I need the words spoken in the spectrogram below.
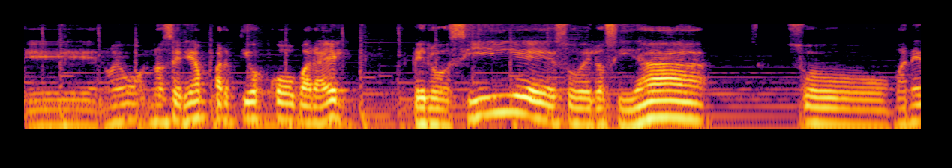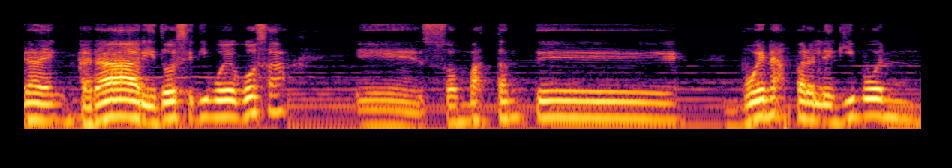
Eh, no, serían partidos como para él, pero sí eh, su velocidad, su manera de encarar y todo ese tipo de cosas eh, son bastante buenas para el equipo en,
